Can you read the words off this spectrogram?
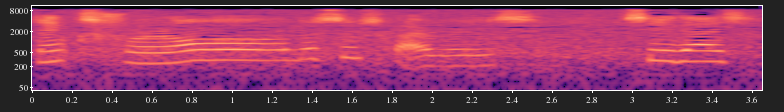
Thanks for all the subscribers. See you guys.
